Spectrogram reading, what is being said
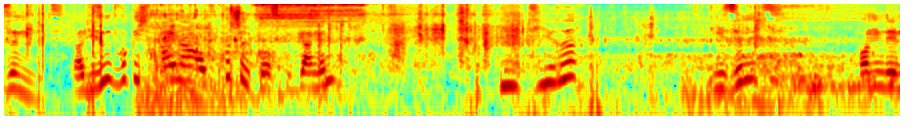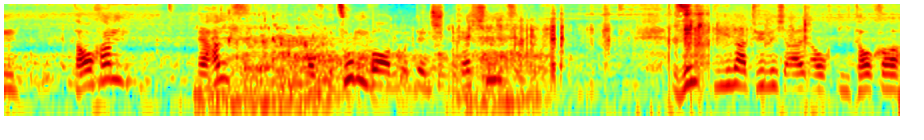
sind, weil die sind wirklich beinahe auf Kuschelkurs gegangen. Die Tiere die sind von den Tauchern per Hand aufgezogen worden und entsprechend sind die natürlich halt auch die Taucher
